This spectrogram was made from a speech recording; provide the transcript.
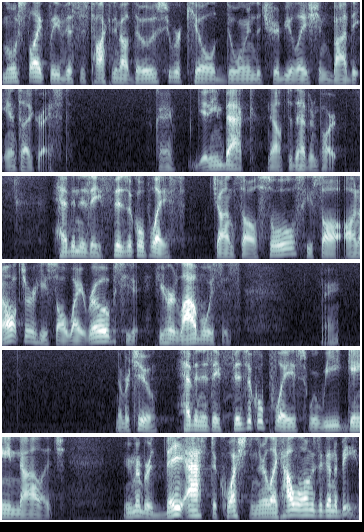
most likely this is talking about those who were killed during the tribulation by the Antichrist. Okay, getting back now to the heaven part. Heaven is a physical place. John saw souls, he saw an altar, he saw white robes, he, he heard loud voices. Right? Number two, heaven is a physical place where we gain knowledge. Remember, they asked a question. They're like, How long is it going to be?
